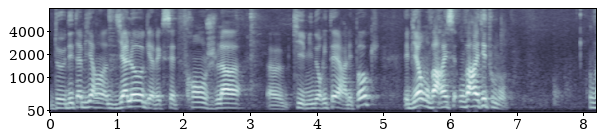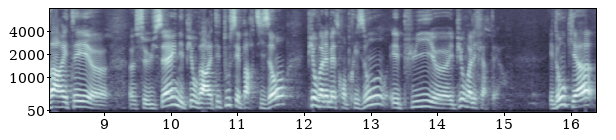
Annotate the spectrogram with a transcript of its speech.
d'établir un dialogue avec cette frange-là euh, qui est minoritaire à l'époque, eh bien, on va, on va arrêter tout le monde. On va arrêter euh, euh, ce Hussein, et puis on va arrêter tous ses partisans, puis on va les mettre en prison, et puis, et puis on va les faire taire. Et donc il y a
